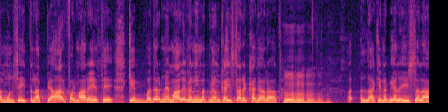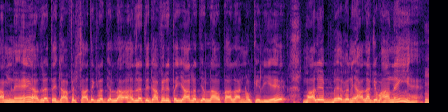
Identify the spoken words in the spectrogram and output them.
وسلم ان سے اتنا پیار فرما رہے تھے کہ بدر میں مال غنیمت میں ان کا حصہ رکھا جا رہا تھا اللہ کے نبی علیہ السلام نے حضرت جعفر صادق رضی اللہ حضرت جعفر تیار رضی اللہ تعالیٰ عنہ کے لیے مال غنی حالانکہ وہاں نہیں ہیں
